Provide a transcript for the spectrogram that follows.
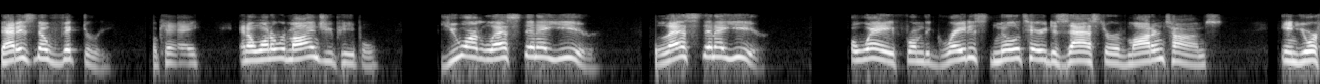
That is no victory, okay? And I want to remind you people, you are less than a year, less than a year away from the greatest military disaster of modern times in your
